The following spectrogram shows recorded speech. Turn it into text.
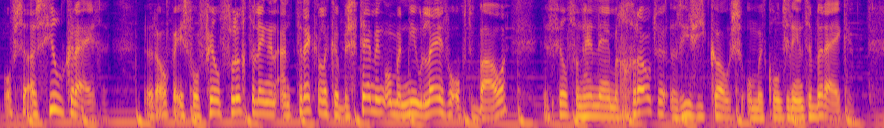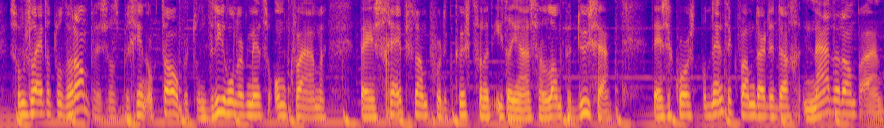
of ze asiel krijgen. Europa is voor veel vluchtelingen een aantrekkelijke bestemming... om een nieuw leven op te bouwen. En veel van hen nemen grote risico's om het continent te bereiken. Soms leidt dat tot rampen, zoals begin oktober... toen 300 mensen omkwamen bij een scheepsramp... voor de kust van het Italiaanse Lampedusa. Deze correspondente kwam daar de dag na de ramp aan.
